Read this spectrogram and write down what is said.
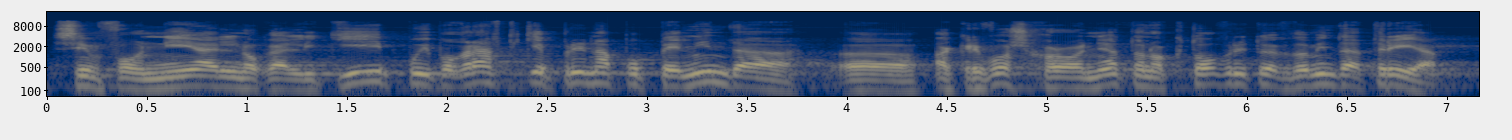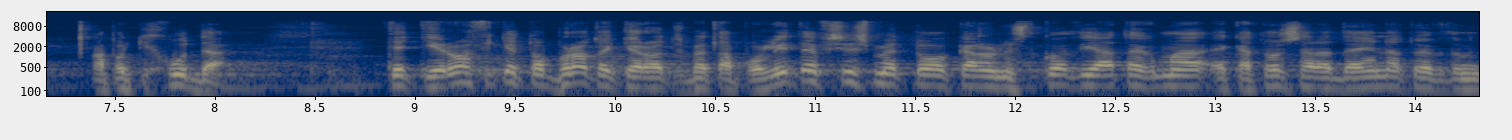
συμφωνία ελληνογαλλική που υπογράφτηκε πριν από 50 ε, ακριβώς χρόνια, τον Οκτώβριο του 1973, από τη Χούντα και κυρώθηκε τον πρώτο καιρό της μεταπολίτευσης με το κανονιστικό διάταγμα 141 του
